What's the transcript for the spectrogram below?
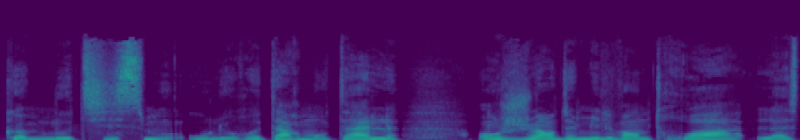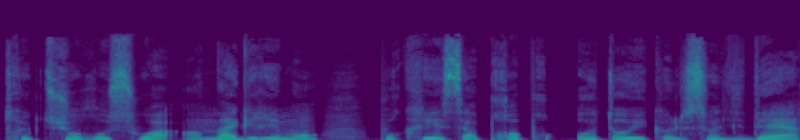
comme l'autisme ou le retard mental. En juin 2023, la structure reçoit un agrément pour créer sa propre auto-école solidaire.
